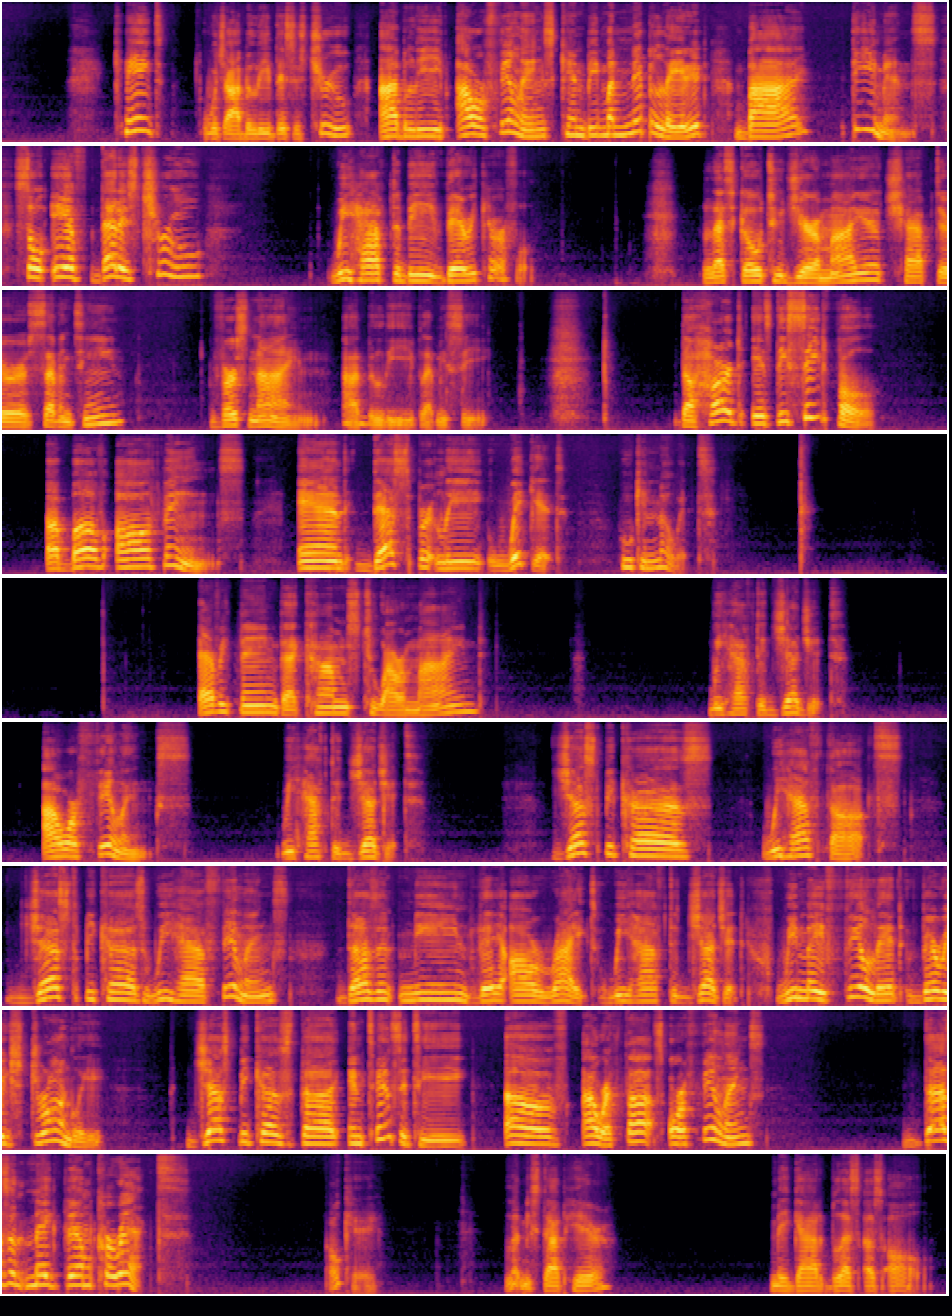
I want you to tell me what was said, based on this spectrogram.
Can't, which I believe this is true, I believe our feelings can be manipulated by demons. So if that is true, we have to be very careful. Let's go to Jeremiah chapter 17, verse 9, I believe. Let me see. The heart is deceitful above all things and desperately wicked, who can know it? Everything that comes to our mind, we have to judge it. Our feelings, we have to judge it. Just because we have thoughts, just because we have feelings, doesn't mean they are right. We have to judge it. We may feel it very strongly. Just because the intensity of our thoughts or feelings doesn't make them correct. Okay. Let me stop here. May God bless us all.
